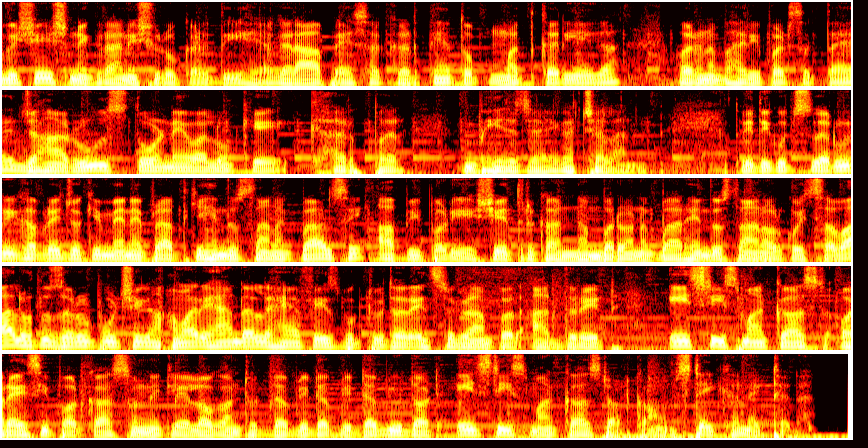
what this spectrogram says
विशेष निगरानी शुरू कर दी है। अगर आप ऐसा करते हैं तो मत करिएगा, वरना भारी पड़ सकता है, जहाँ रूल्स तोड़ने वालों के घर पर भेजा जाएगा चालान। तो ये थी कुछ ज़रूरी खबरें जो कि मैंने प्राप्त की हिंदुस्तान अखबार से। आप भी पढ़िए क्षेत्र का नंबर वन अखबार हिंदुस्तान, और कोई सवाल हो तो ज़रूर पूछेगा हमारे हैंडल है फेसबुक ट्विटर इंस्टाग्राम पर at the rate H T और ऐसी पॉडकास्ट सुनने के लिए log on to W W W dot H T stay connected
